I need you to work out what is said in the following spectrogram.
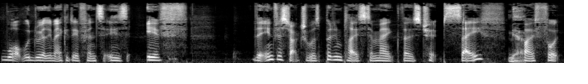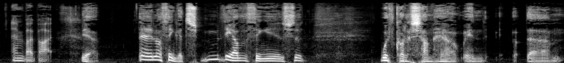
what would really make a difference is if the infrastructure was put in place to make those trips safe Yeah. by foot and by bike. Yeah. And I think it's the other thing is that we've got to somehow end, um,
